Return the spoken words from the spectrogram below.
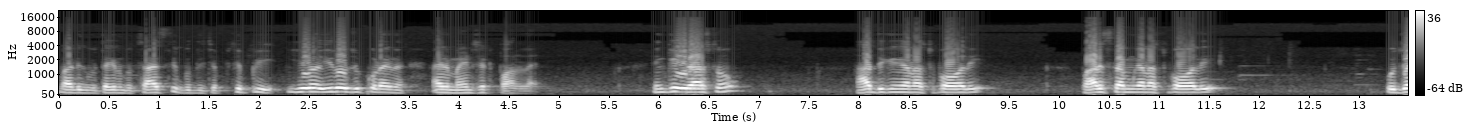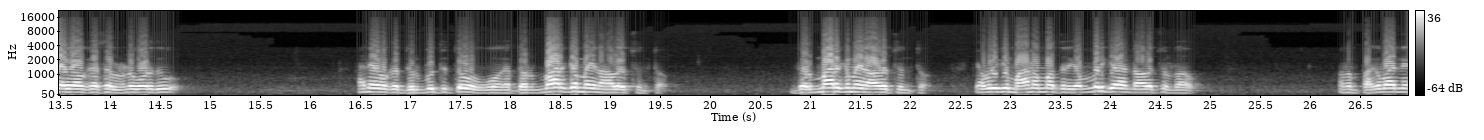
వాటికి తగిన శాస్తి బుద్ధి చెప్పి చెప్పి ఈ రో- కూడా ఆయన ఆయన మైండ్ సెట్ పాలలే. ఇంకా ఈ రాష్ట్రం ఆర్థికంగా నష్టపోవాలి. పారిశ్రామికంగా నష్టపోవాలి. ఉద్యోగ అవకాశాలు ఉండకూడదు అనే ఒక దుర్బుద్ధితో ఒక దుర్మార్గమైన ఆలోచనతో దుర్మార్గమైన ఆలోచనతో ఎవరికి మానవ మాత్రం ఎవరికి ఇలాంటి ఆలోచనలు రావు. మనం పగవాన్ని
